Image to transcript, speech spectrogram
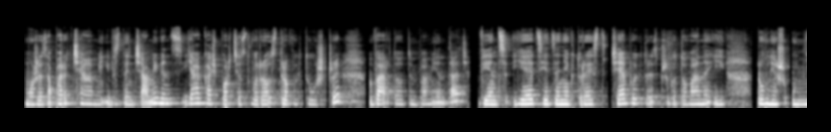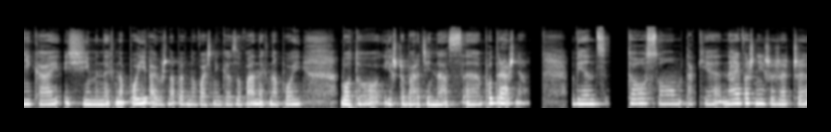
może zaparciami i wzdęciami, więc jakaś porcja zdrowych tłuszczy, warto o tym pamiętać. Więc jedz jedzenie, które jest ciepłe, które jest przygotowane i również unikaj zimnych napoi, a już na pewno właśnie gazowanych napoi, bo to jeszcze bardziej nas e, podrażnia. Więc to są takie najważniejsze rzeczy.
